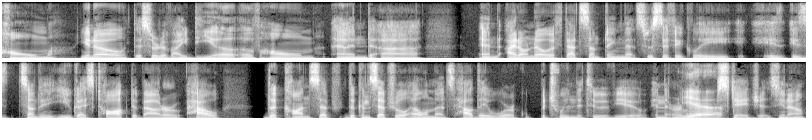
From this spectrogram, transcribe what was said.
home, you know, this sort of idea of home and uh and I don't know if that's something that specifically is is something that you guys talked about or how the concept the conceptual elements how they work between the two of you in the early Yeah. stages, you know?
